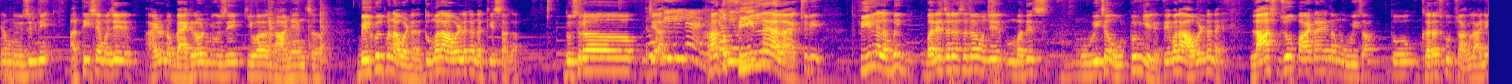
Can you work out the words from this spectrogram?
त्या म्युझिकनी अतिशय म्हणजे I don't know background music किंवा गाण्यांचं बिलकुल पण आवडलं नाही. तुम्हाला आवडलं का? नक्कीच सांगा. दुसरं हा तो फील नाही आला. ऍक्च्युली फील नाही आला. म्हणजे बरेच जण असं ना म्हणजे मध्येच मूवीच्या उठून गेले. ते मला आवडलं नाही. लास्ट जो पार्ट आहे ना मूवीचा तो खरंच खूप चांगला. आणि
